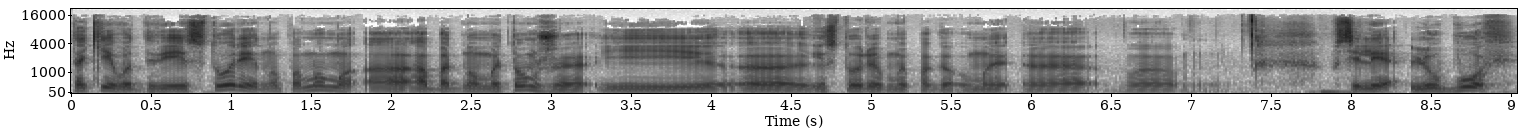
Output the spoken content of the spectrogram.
такие вот две истории, ну, по-моему, а, об одном и том же. И э, историю мы, мы э, в, в селе Любовь,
